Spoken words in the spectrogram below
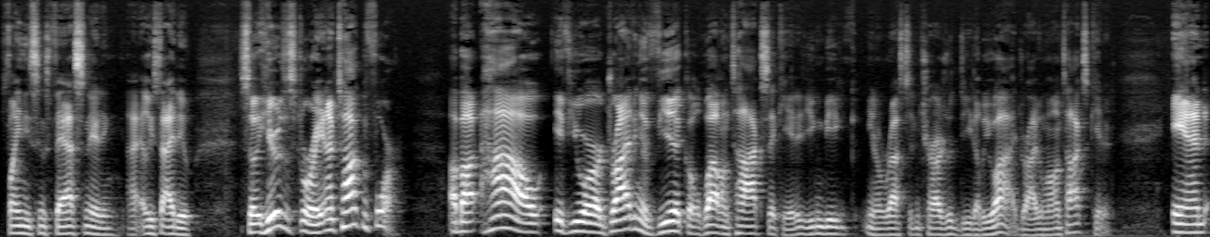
find these things fascinating. At least I do. So here's a story, and I've talked before about how if you are driving a vehicle while intoxicated, you can be you know arrested and charged with DWI, driving while intoxicated. And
